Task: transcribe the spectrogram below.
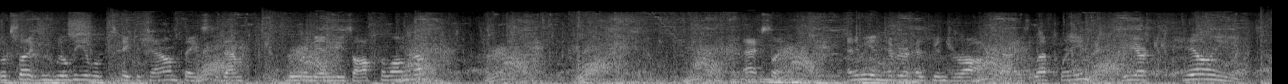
Looks like we will be able to take it down thanks to them luring the enemies off for long enough. Excellent. Enemy inhibitor has been dropped, guys. Left lane, we are killing it.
